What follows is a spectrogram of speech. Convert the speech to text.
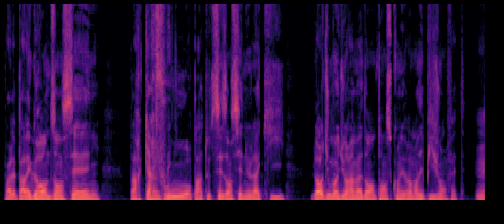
par, par les grandes enseignes, par Carrefour, par toutes ces enseignes-là qui, lors du mois du ramadan, pensent qu'on est vraiment des pigeons, en fait. Mm.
